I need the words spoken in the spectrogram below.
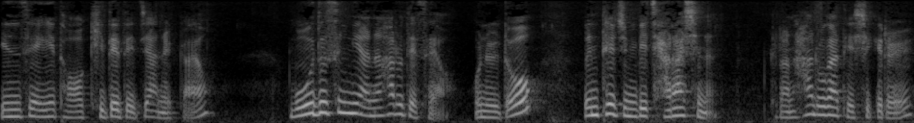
인생이 더 기대되지 않을까요? 모두 승리하는 하루 되세요. 오늘도 은퇴 준비 잘 하시는 그런 하루가 되시기를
